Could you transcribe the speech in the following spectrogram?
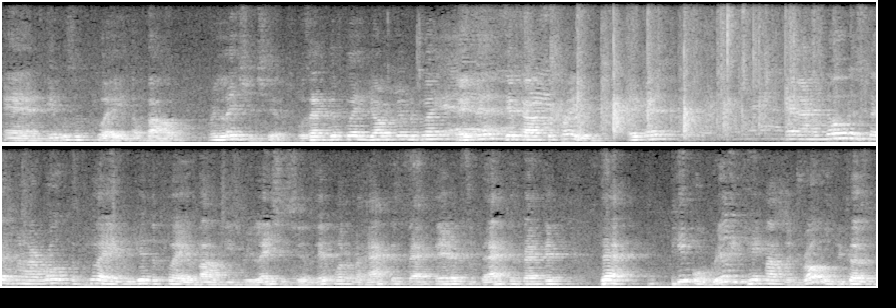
And it was a play about relationships. Was that a good play? Y'all remember the play? Amen? Give God some praise. Amen? And I noticed that when I wrote the play, we did the play about these relationships, there's one of the actors back there, some actors back there, that people really came out in the droves because,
